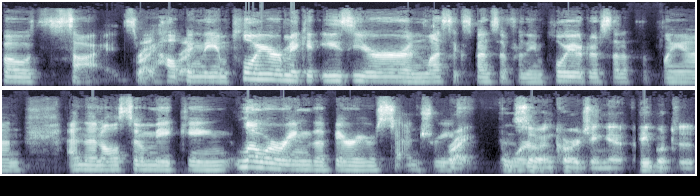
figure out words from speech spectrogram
both sides, right? Right, Helping right. the employer make it easier and less expensive for the employer to set up the plan, and then also making lowering the barriers to entry. Right. And so encouraging it, people to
